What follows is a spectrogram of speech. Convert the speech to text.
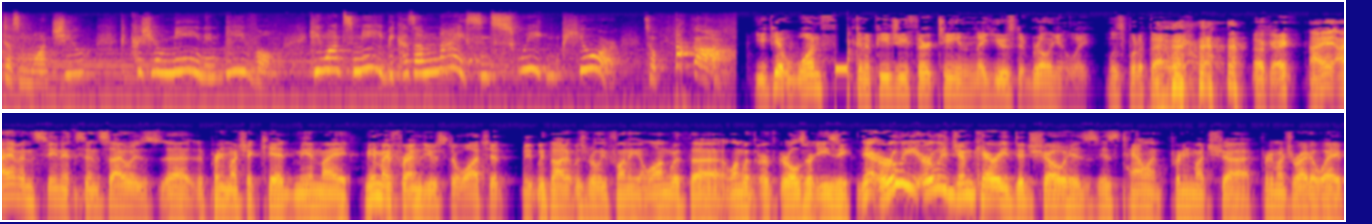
doesn't want you because you're mean and evil. He wants me because I'm nice and sweet and pure. So fuck off! You get one fuck in a PG-13 and they used it brilliantly. Let's put it that way. Okay. I, I haven't seen it since I was uh, pretty much a kid. Me and my me and my friend used to watch it. We, we thought it was really funny, along with uh, along with Earth Girls Are Easy. Yeah, early early Jim Carrey did show his his talent pretty much uh, pretty much right away.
